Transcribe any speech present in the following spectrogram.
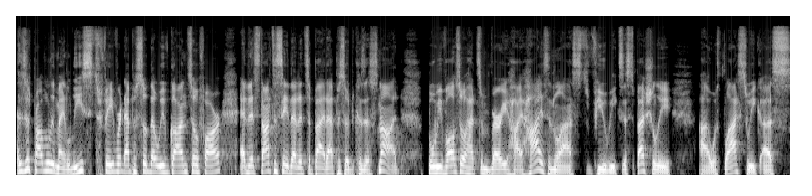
This is probably my least favorite episode that we've gotten so far. And it's not to say that it's a bad episode because it's not. But we've also had some very high highs in the last few weeks, especially uh, with last week, us,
